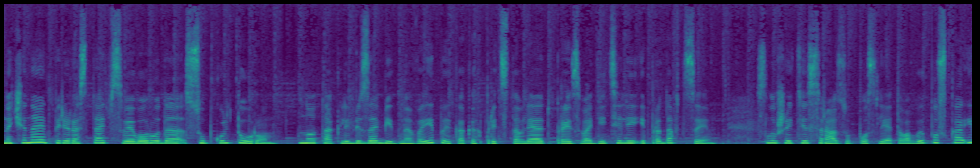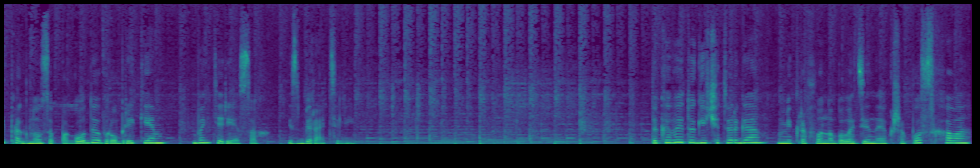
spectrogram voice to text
начинает перерастать в своего рода субкультуру. Но так ли безобидны вейпы, как их представляют производители и продавцы? Слушайте сразу после этого выпуска и прогноза погоды в рубрике «В интересах избирателей». Таковы итоги четверга. У микрофона была Дина Якшапосхова.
